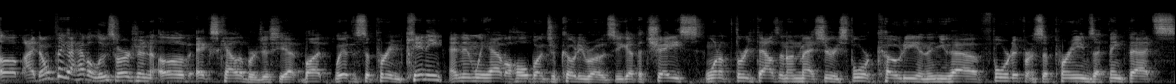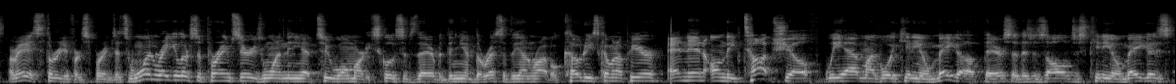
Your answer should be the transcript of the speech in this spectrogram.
up, I don't think I have a loose version of Excalibur just yet, but we have the Supreme Kenny, and then we have a whole bunch of Cody Rhodes. So you got the Chase, one of 3,000 Unmatched Series 4 Cody, and then you have four different Supremes. I think that's, or maybe it's three different Supremes. It's one regular Supreme Series 1, then you have two Walmart exclusives there, but then you have the rest of the Unrivaled Cody's coming up here. And then on the top shelf, we have my boy Kenny Omega up there, so this is all just Kenny Omega's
